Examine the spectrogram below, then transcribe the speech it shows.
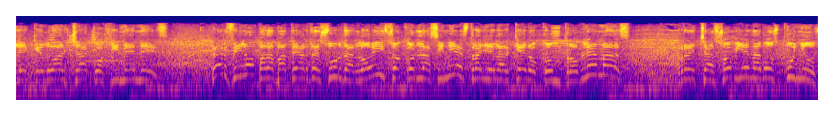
Le quedó al Chaco Jiménez. Perfiló para patear de zurda. Lo hizo con la siniestra y el arquero con problemas. Rechazó bien a dos puños.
